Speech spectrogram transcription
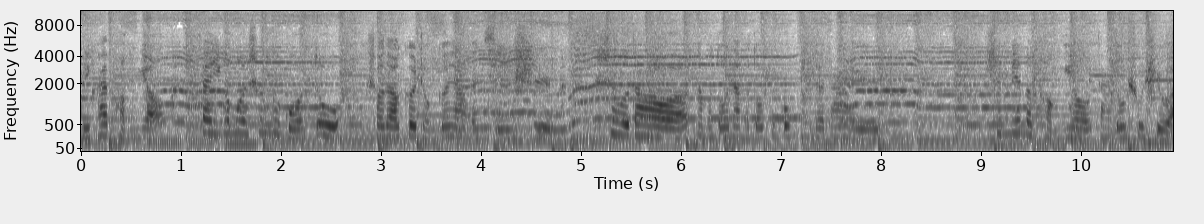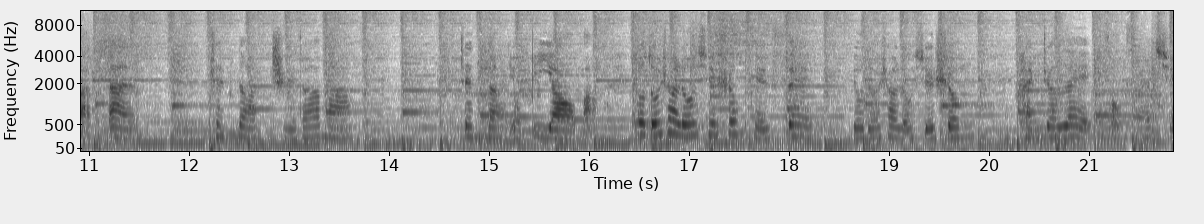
离开朋友，在一个陌生的国度，受到各种各样的歧视，受到那么多那么多不公平的待遇，身边的朋友大多数是玩伴，真的值得吗？真的有必要吗？有多少留学生颓废？有多少留学生含着泪走下去？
